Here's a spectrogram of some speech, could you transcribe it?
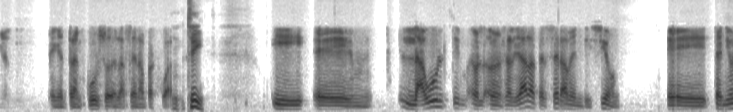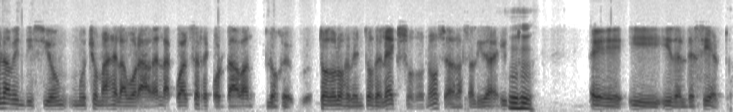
el, en el transcurso de la cena pascual. Sí. Y eh, la última, en realidad la tercera bendición, eh, tenía una bendición mucho más elaborada en la cual se recordaban los, todos los eventos del éxodo, ¿no? O sea, la salida de Egipto eh, y, y del desierto.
